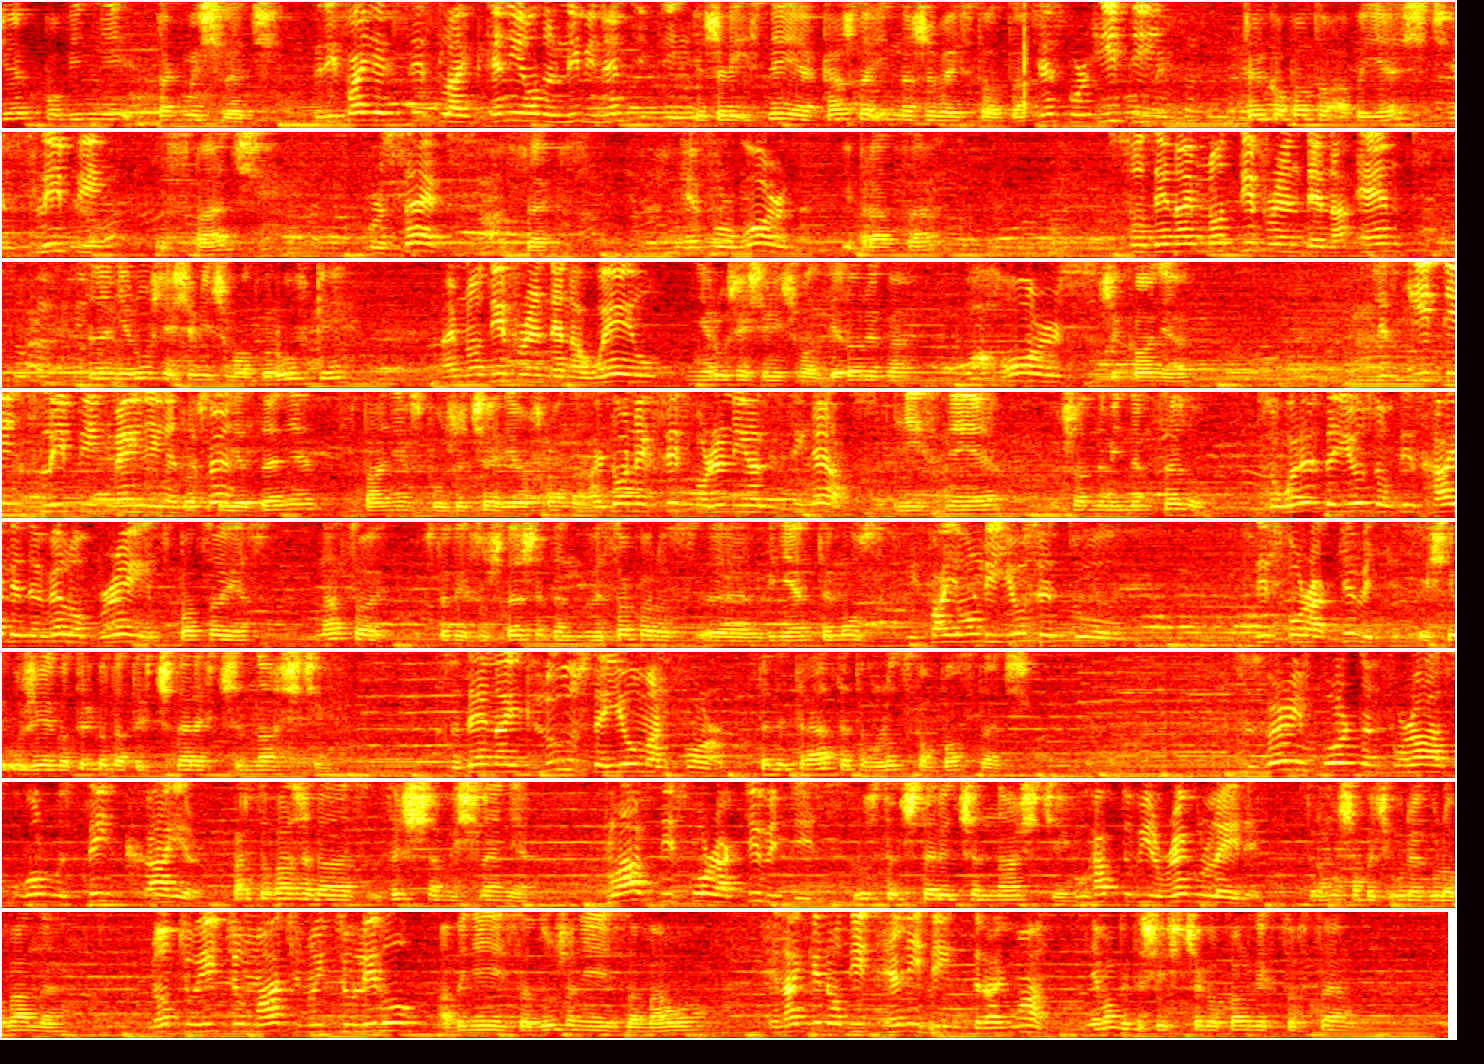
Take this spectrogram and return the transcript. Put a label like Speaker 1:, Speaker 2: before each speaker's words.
Speaker 1: ludzie powinni tak myśleć.
Speaker 2: that if I exist like any other living entity,
Speaker 1: Jeżeli istnieje jak każda inna żywa istota,
Speaker 2: just for eating
Speaker 1: tylko po to, aby jeść
Speaker 2: and sleeping,
Speaker 1: i spać,
Speaker 2: for sex
Speaker 1: seks
Speaker 2: and for work,
Speaker 1: i praca,
Speaker 2: so then I'm not different than an ant,
Speaker 1: wtedy nie różnię się niczym od borówki,
Speaker 2: I'm not different than a whale
Speaker 1: nie różnię się niczym od wieloryba
Speaker 2: or a horse,
Speaker 1: czy konia.
Speaker 2: Just eating, sleeping, mating, and defending.
Speaker 1: jedzenie, spanie, współżycie i ochrona.
Speaker 2: I don't exist for any other thing else.
Speaker 1: Nie istnieje w żadnym innym celu.
Speaker 2: So what is the use of this highly developed brain
Speaker 1: Więc po co jest, na co wtedy jest użyteczny ten wysoko rozwinięty mózg,
Speaker 2: if I only use it to these four activities?
Speaker 1: jeśli użyję go tylko dla tych czterech czynności?
Speaker 2: So then I lose the human form.
Speaker 1: Wtedy tracę tą ludzką postać.
Speaker 2: It's very important for us to always think higher.
Speaker 1: Bardzo ważne dla nas wyższe myślenie,
Speaker 2: Plus these four activities
Speaker 1: plus te cztery czynności,
Speaker 2: who have to be regulated.
Speaker 1: które muszą być uregulowane,
Speaker 2: Not to eat too much, not too little,
Speaker 1: aby nie jeść za dużo, nie jeść za mało.
Speaker 2: and I cannot eat anything that I want.
Speaker 1: Nie mogę też jeść czegokolwiek, co chcę.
